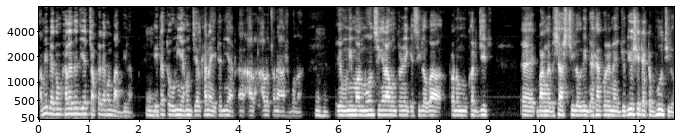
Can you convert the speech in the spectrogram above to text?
আমি বেগম খালেদা জিয়ার চাপটা এখন বাদ দিলাম। এটা তো উনি এখন জেলখানা এটা নিয়ে আর আ- আলোচনায় আসব না। যে উনি মনমোহন সিং এর আমন্ত্রণে গেছিল বা প্রণব মুখার্জির বাংলাদেশে আসছিল উনি দেখা করে নাই যদিও সেটা একটা ভুল ছিল।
